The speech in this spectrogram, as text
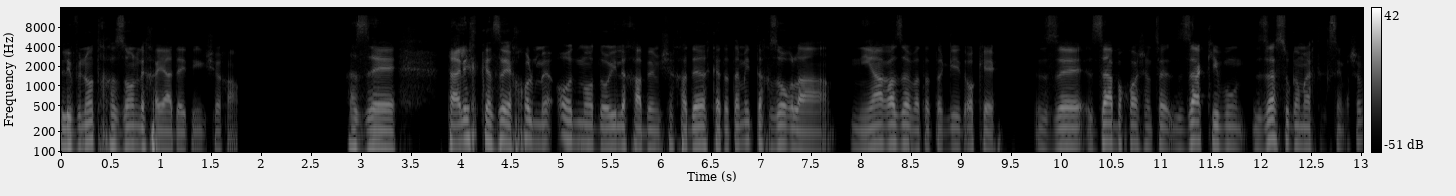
לבנות חזון לחיי הדייטינג שלך. אז uh, תהליך כזה יכול מאוד מאוד להועיל לך בהמשך הדרך, כי אתה תמיד תחזור לנייר הזה ואתה תגיד, אוקיי, זה, זה הבחורה שאני רוצה, זה הכיוון, זה הסוג המערכת יחסים. עכשיו,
